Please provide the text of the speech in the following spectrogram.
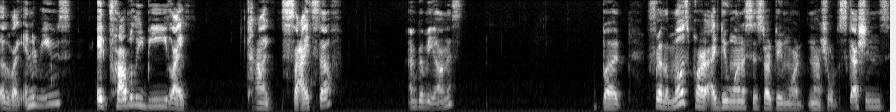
of like interviews it'd probably be like kind of like side stuff i'm gonna be honest but for the most part, I do want us to start doing more natural discussions,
